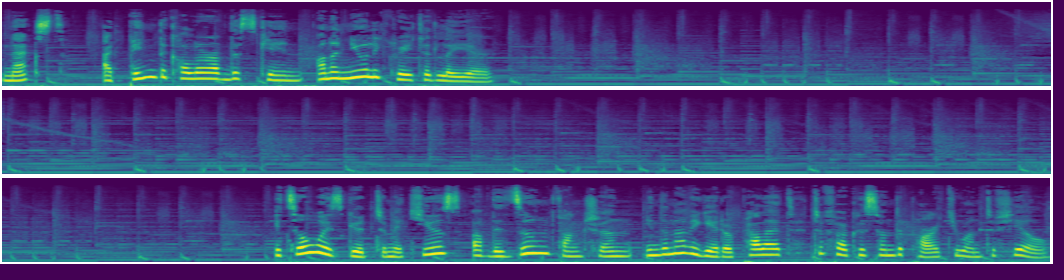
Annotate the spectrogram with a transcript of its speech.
Next, I paint the color of the skin on a newly created layer. It's always good to make use of the zoom function in the navigator palette to focus on the part you want to fill.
